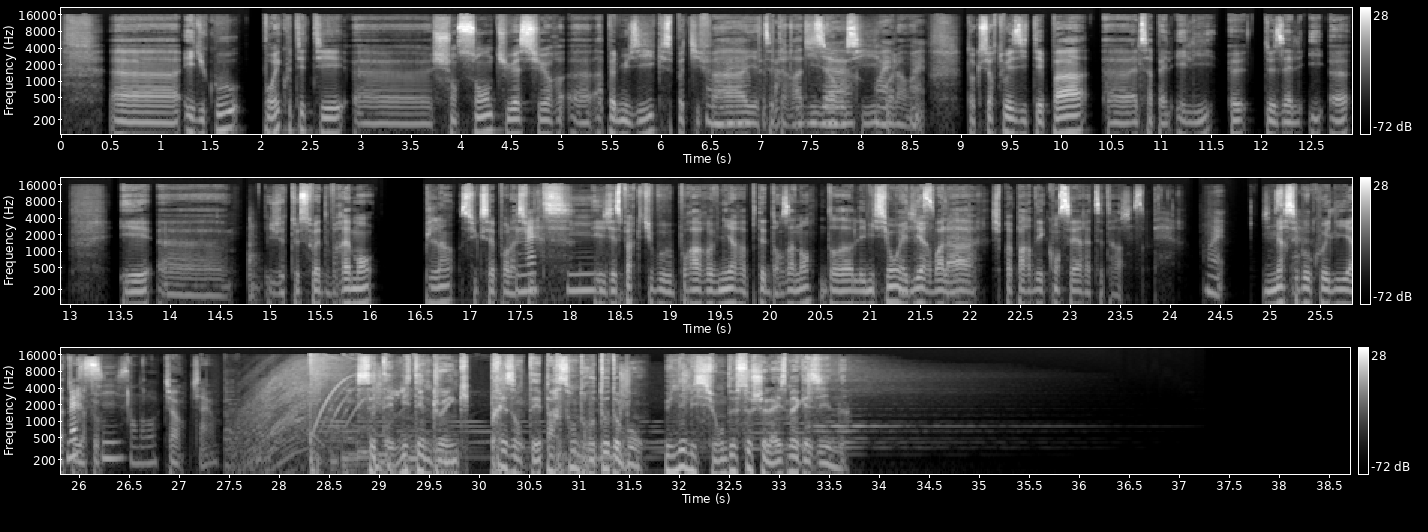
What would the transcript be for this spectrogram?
Euh, et du coup, pour écouter tes euh, chansons, tu es sur euh, Apple Music, Spotify, Ouais, etc. partout, Deezer aussi. ouais, voilà, ouais. Donc surtout, n'hésitez pas. Elle s'appelle Ellie, E-2-L-I-E. Et je te souhaite vraiment plein succès pour la Merci. suite. Et j'espère que tu pourras revenir peut-être dans un an dans l'émission et dire J'espère. voilà, je prépare des concerts, etc. Ouais. Merci beaucoup, Ellie. À très bientôt. Merci, Sandro. Ciao. Ciao. C'était Meet and Drink, présenté par Sandro Todobon, une émission de Socialize Magazine.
